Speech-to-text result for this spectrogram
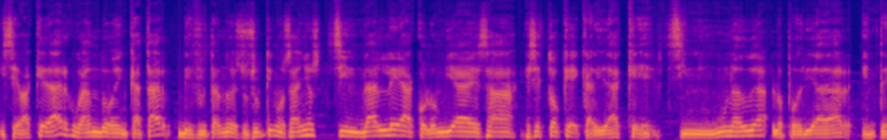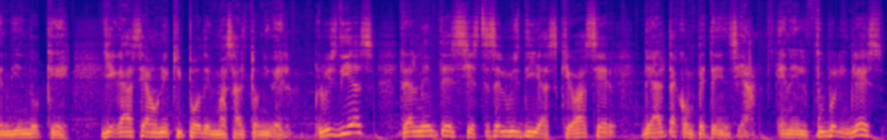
y se va a quedar jugando en Qatar, disfrutando de sus últimos años sin darle a Colombia esa, ese toque de calidad que sin ninguna duda lo podría dar entendiendo que llegase a un equipo de más alto nivel. Luis Díaz, realmente si este es el Luis Díaz que va a ser de alta competencia en el fútbol inglés,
